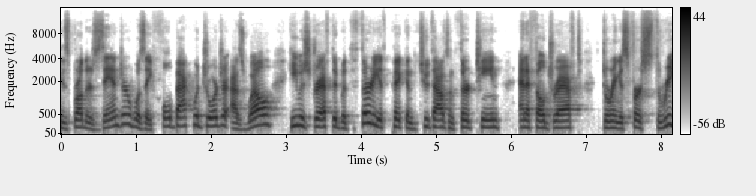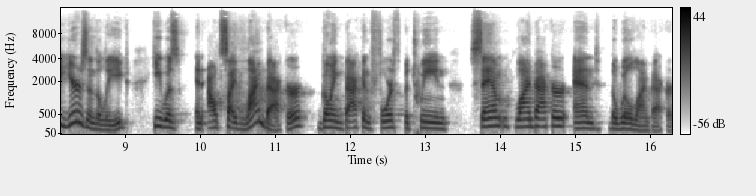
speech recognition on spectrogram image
his brother Xander was a fullback with Georgia as well. He was drafted with the 30th pick in the 2013 NFL draft during his first three years in the league. He was an outside linebacker going back and forth between Sam linebacker and the Will linebacker.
